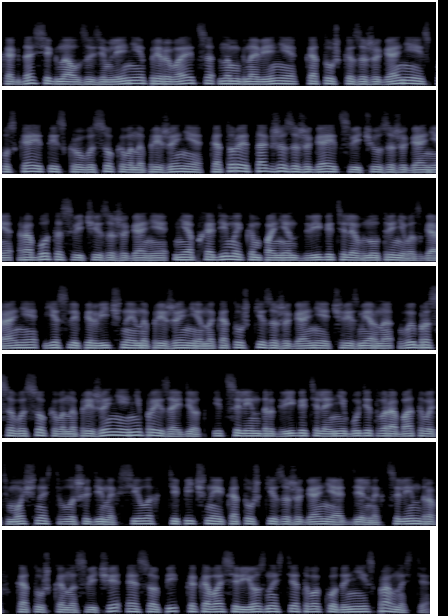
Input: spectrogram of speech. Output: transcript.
Когда сигнал заземления прерывается на мгновение, катушка зажигания испускает искру высокого напряжения, которая также зажигает свечу зажигания. Работа свечи зажигания – необходимый компонент двигателя внутреннего сгорания, если первичное напряжение на катушке зажигания чрезмерно, выброс выброса высокого напряжения не произойдет, и цилиндр двигателя не будет вырабатывать мощность в лошадиных силах, типичные катушки зажигания отдельных цилиндров, катушка на свече, SOP, какова серьезность этого кода неисправности?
